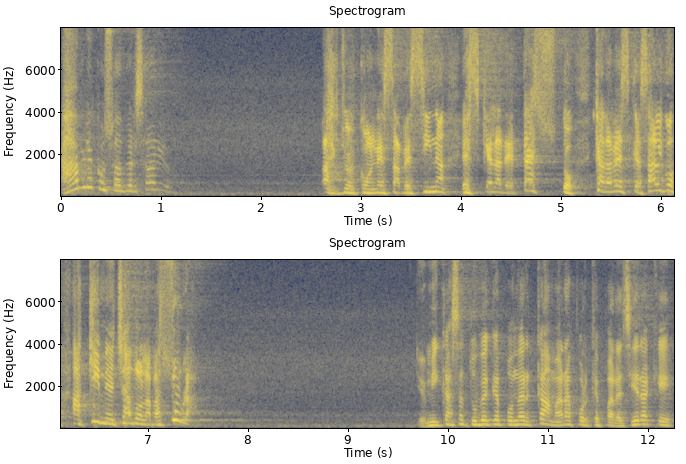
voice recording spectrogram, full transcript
Hable con su adversario. Ay, yo con esa vecina es que la detesto. Cada vez que salgo, aquí me he echado la basura. Yo en mi casa tuve que poner cámaras porque pareciera que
